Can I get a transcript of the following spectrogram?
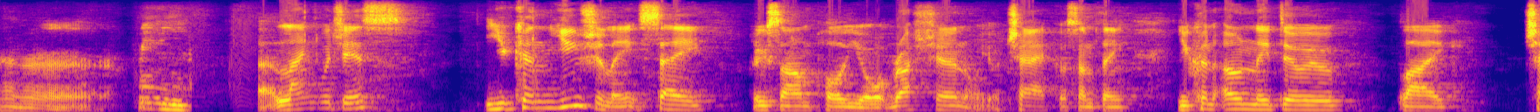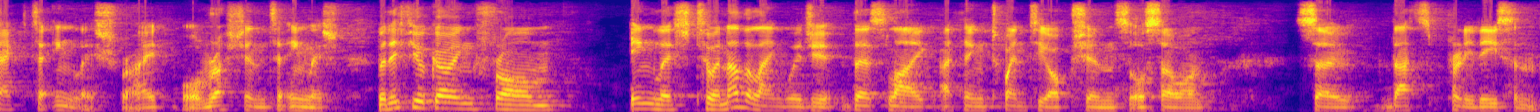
uh, uh, languages. You can usually say, for example, you're Russian or you're Czech or something you can only do like Czech to English, right? Or Russian to English. But if you're going from English to another language, it, there's like, I think, 20 options or so on. So that's pretty decent.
